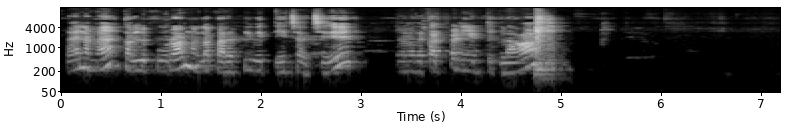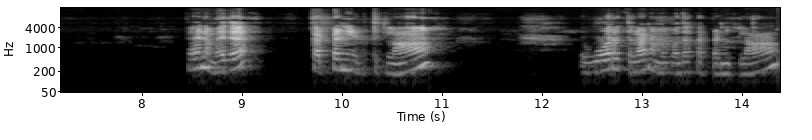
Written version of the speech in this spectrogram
இப்போ நம்ம கல் பூரா நல்லா பரப்பி தேய்ச்சாச்சு. நம்ம அதை கட் பண்ணி எடுத்துக்கலாம். இப்போ நம்ம இதை கட் பண்ணி எடுத்துக்கலாம். ஓரத்தெல்லாம் நம்ம முத கட் பண்ணிக்கலாம்.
